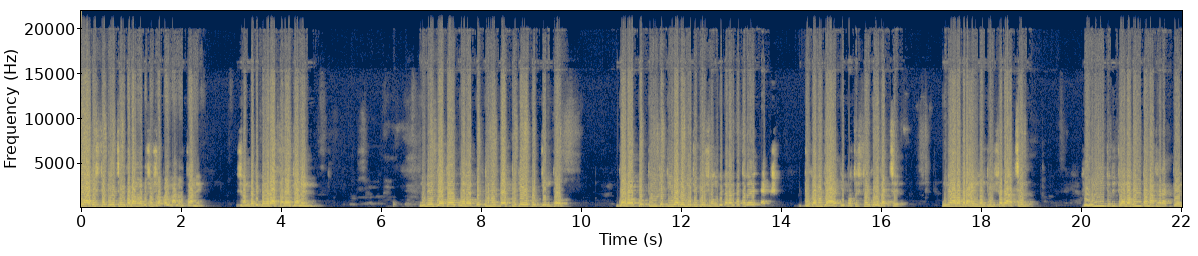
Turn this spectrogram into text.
এই আদেশটা দিয়েছে, এটা বাংলাদেশের সকল মানুষ জানে। সাংবাদিক ভাইরা আপনারা জানেন। উনি গত গণ অভ্যুত্থানের পর থেকে পর্যন্ত গণ অভ্যুত্থানকে কীভাবে মুজিবীয় সংবিধানের ভেতরে এক ঢুকানো যায়, এই প্রচেষ্টাই করে যাচ্ছে। উনি আমাদের আইনমন্ত্রী হিসাবে আছেন। তো উনি যদি জনগণটা মাথায় রাখতেন,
